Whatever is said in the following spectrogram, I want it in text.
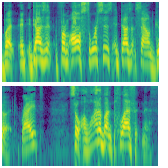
but it, it doesn't, from all sources, it doesn't sound good, right? So, a lot of unpleasantness.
